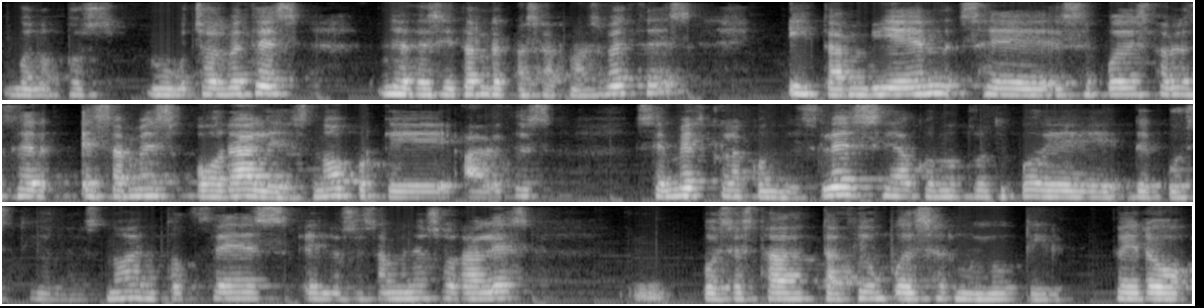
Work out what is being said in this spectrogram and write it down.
bueno, pues muchas veces necesitan repasar más veces y también se, puede establecer exámenes orales, ¿no? Porque a veces se mezcla con dislexia, con otro tipo de, cuestiones, ¿no? Entonces, en los exámenes orales pues esta adaptación puede ser muy útil, pero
